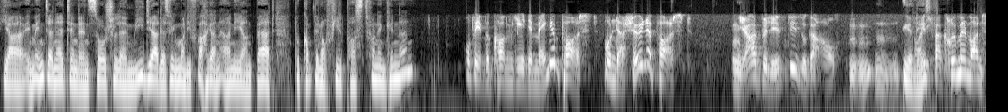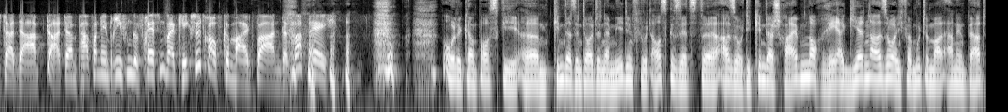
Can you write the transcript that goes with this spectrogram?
ja, im Internet, in den Social Media. Deswegen mal die Frage an Ernie und Bert. Bekommt ihr noch viel Post von den Kindern? Und wir bekommen jede Menge Post. Wunderschöne Post. Ja, und wir lesen die sogar auch. Mhm. Ihr Neulich lest? war Krümelmonster da. Da hat er ein paar von den Briefen gefressen, weil Kekse drauf gemalt waren. Das war Pech. Ole Kampowski, ähm, Kinder sind heute in der Medienflut ausgesetzt. Äh, also die Kinder schreiben noch, reagieren also. Ich vermute mal, Ernie und Bert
